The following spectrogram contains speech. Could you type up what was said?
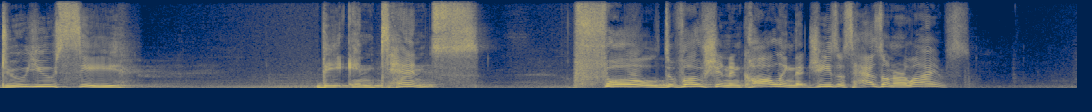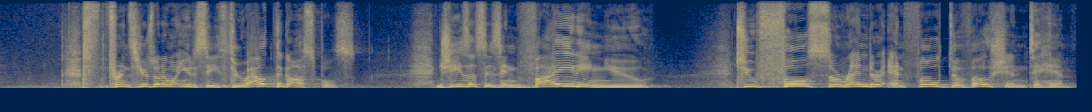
Do you see? The intense, full devotion and calling that Jesus has on our lives. Friends, here's what I want you to see. Throughout the Gospels, Jesus is inviting you to full surrender and full devotion to Him.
